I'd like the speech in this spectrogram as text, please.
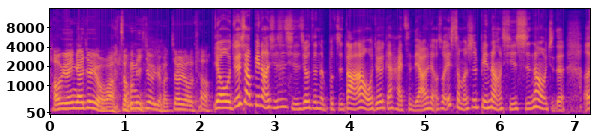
桃园应该就有吧，中坜就有交流道。有，我觉得像槟榔西施其实就真的不知道，那我就会跟孩子聊一聊，说，哎，什么是槟榔西施？那我觉得，呃，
